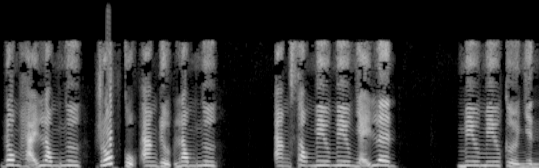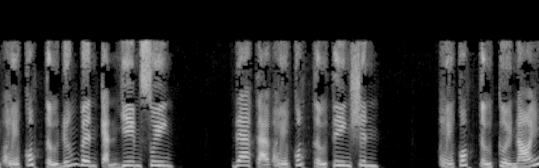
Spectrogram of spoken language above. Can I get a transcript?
Đông Hải Long Ngư, rốt cuộc ăn được Long Ngư. Ăn xong miêu miêu nhảy lên. Miêu miêu cười nhìn Huệ cúc Tử đứng bên cạnh Diêm Xuyên. Đa tạ Huệ cúc Tử tiên sinh. Huệ cúc Tử cười nói.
